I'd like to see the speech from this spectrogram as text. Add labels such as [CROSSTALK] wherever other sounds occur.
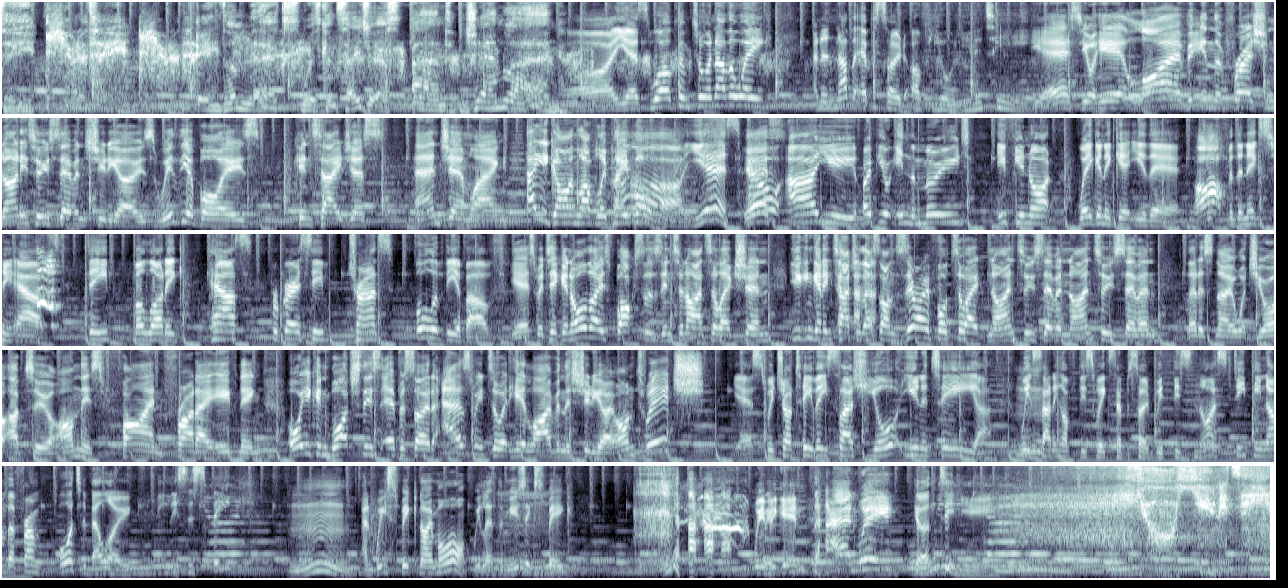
Unity. Unity. In the mix with Contagious and Jem Lang. Oh, yes. Welcome to another week and another episode of Your Unity. Yes, you're here live in the fresh 92.7 studios with your boys, Contagious and Jem Lang. How you going, lovely people? Ah, yes. Yes. How are you? Hope you're in the mood. If you're not, we're going to get you there Ah. for the next two hours. Deep, melodic, house, progressive, trance, all of the above. Yes, we're ticking all those boxes in tonight's selection. You can get in touch with us on [LAUGHS] 0428 927 927. Let us know what you're up to on this fine Friday evening. Or you can watch this episode as we do it here live in the studio on Twitch. Yes, twitch.tv slash your unity. Mm. We're starting off this week's episode with this nice deepy number from Portobello. This is Speak. And we speak no more. We let the music speak. We begin and we Continue. Your Unity.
